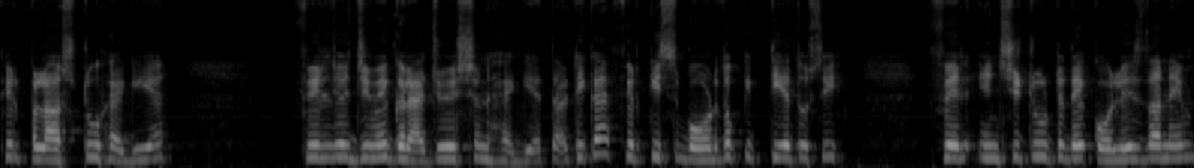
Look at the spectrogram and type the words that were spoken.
ਫਿਰ ਪਲੱਸ 2 ਹੈਗੀ ਹੈ, ਫਿਰ ਜਿਵੇਂ ਗ੍ਰੈਜੂਏਸ਼ਨ ਹੈਗੀ ਹੈ, ਤਾਂ ਠੀਕ ਹੈ, ਫਿਰ ਕਿਸ ਬੋਰਡ ਤੋਂ ਕੀਤੀ ਹੈ ਤੁਸੀਂ? ਫਿਰ ਇੰਸਟੀਚਿਊਟ ਦੇ ਕਾਲਜ ਦਾ ਨੇਮ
